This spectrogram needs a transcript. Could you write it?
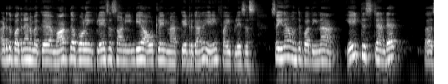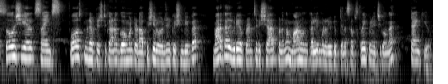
அடுத்து பார்த்தீங்கன்னா நமக்கு mark the following places on India outline map கேட்டிருக்காங்க. Any five places so இதான் வந்து பார்த்தீங்கன்னா eighth standard social science first medium டெஸ்ட்டுக்கான கவர்மெண்ட்டோட அஃபிஷியல் ஒரிஜினல் கொஷின் பேப்பர் மறக்காத வீடியோ ஃப்ரெண்ட்ஸுக்கு ஷேர் பண்ணுங்கள் மாணவன் கல்வி மலர் யூடியூப் சேனல் சப்ஸ்கிரைப் பண்ணி வச்சுக்கோங்க. தேங்க்யூ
